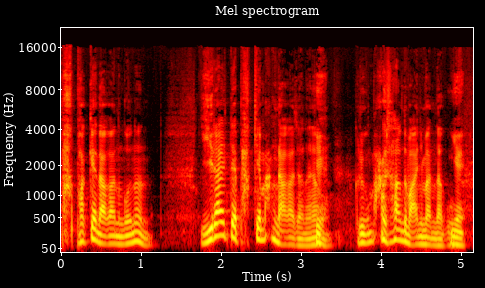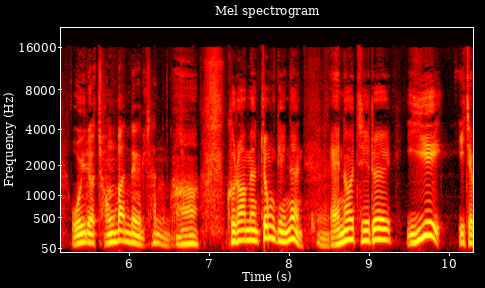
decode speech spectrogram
막 밖에 나가는 거는 일할 때 밖에 막 나가잖아요. 예. 그리고 막 사람도 많이 만나고. 예. 오히려 정반대를 찾는 거죠. 아, 그러면 쫑디는 음. 에너지를 이 이제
